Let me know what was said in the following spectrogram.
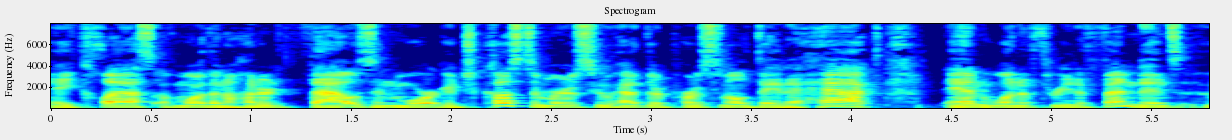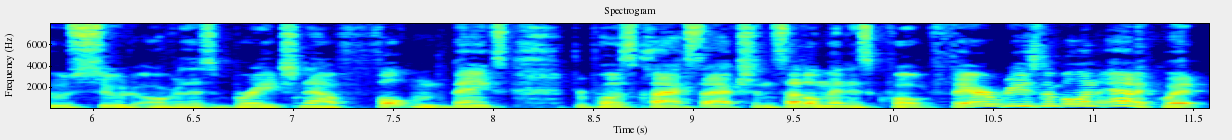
a class of more than 100,000 mortgage customers who had their personal data hacked, and one of three defendants who sued over this breach. Now, Fulton Bank's proposed class action settlement is, quote, fair, reasonable, and adequate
